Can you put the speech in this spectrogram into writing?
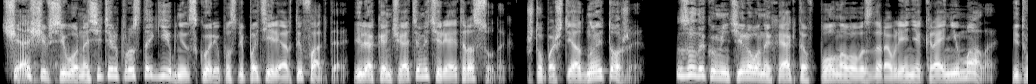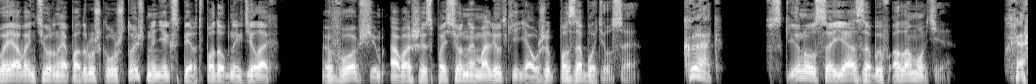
Чаще всего носитель просто гибнет вскоре после потери артефакта или окончательно теряет рассудок, что почти одно и то же. Задокументированных актов полного выздоровления крайне мало, и твоя авантюрная подружка уж точно не эксперт в подобных делах. В общем, о вашей спасенной малютке я уже позаботился. «Как?» — вскинулся я, забыв о ломоте. «Ха,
